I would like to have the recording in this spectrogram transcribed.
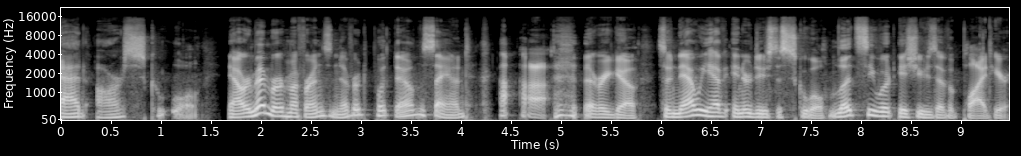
add our school. Now remember, my friends, never to put down the sand. there we go. So now we have introduced a school. Let's see what issues have applied here.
